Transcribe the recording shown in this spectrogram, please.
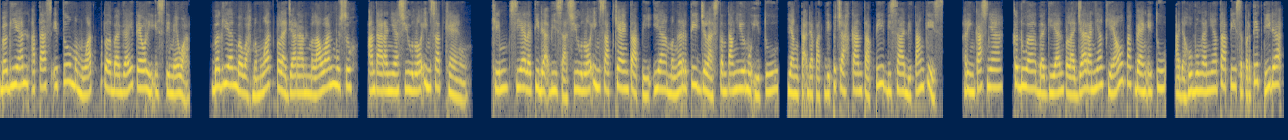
Bagian atas itu memuat pelbagai teori istimewa. Bagian bawah memuat pelajaran melawan musuh, antaranya Siulo Imsat Kang. Kim Siele tidak bisa Siulo Imsat Kang tapi ia mengerti jelas tentang ilmu itu, yang tak dapat dipecahkan tapi bisa ditangkis. Ringkasnya, kedua bagian pelajarannya Kiao Pak Beng itu, ada hubungannya tapi seperti tidak,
